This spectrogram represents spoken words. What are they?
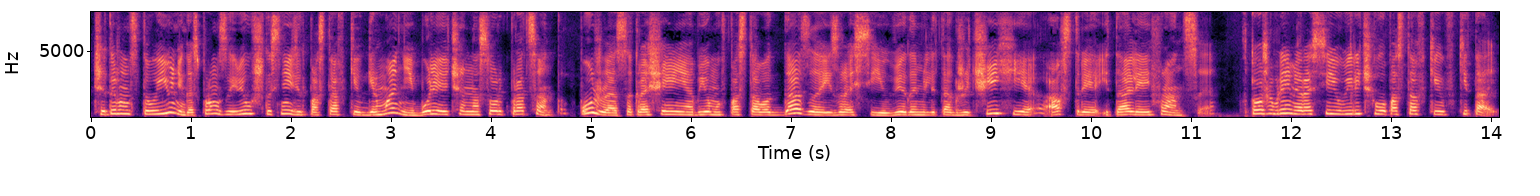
14 июня «Газпром» заявил, что снизит поставки в Германии более чем на 40%. Позже о сокращении объемов поставок газа из России уведомили также Чехия, Австрия, Италия и Франция. В то же время Россия увеличила поставки в Китай.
